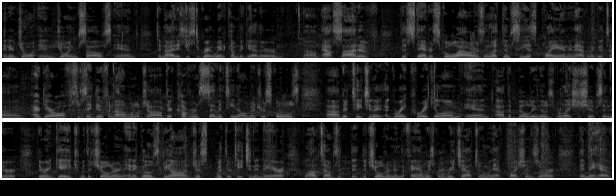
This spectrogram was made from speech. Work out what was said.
and enjoy, enjoying themselves. And tonight is just a great way to come together um, outside of the standard school hours and let them see us playing and having a good time. Our DARE officers, they do a phenomenal job. They're covering 17 elementary schools. Uh, they're teaching a, a, great curriculum and uh, they're building those relationships and they're they're engaged with the children and it goes beyond just what they're teaching in DARE. A lot of times the, the children and the families will reach out to them when they have questions or they may have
